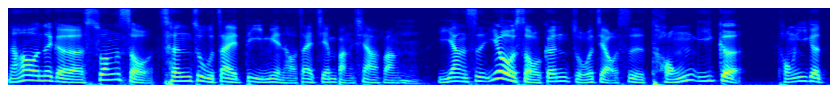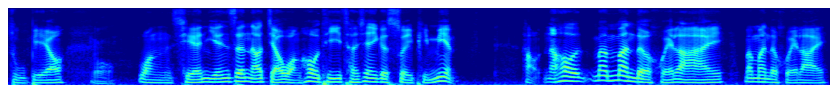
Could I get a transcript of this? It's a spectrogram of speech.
然后那个双手撑住在地面哦，在肩膀下方，一样是右手跟左脚是同一个同一个组别哦，往前延伸，然后脚往后踢，呈现一个水平面。好，然后慢慢的回来，慢慢的回来，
